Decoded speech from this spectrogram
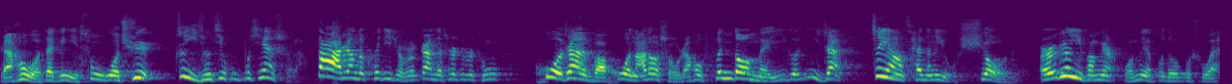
然后我再给你送过去，这已经几乎不现实了。大量的快递小哥干的事儿就是从货站把货拿到手，然后分到每一个驿站，这样才能有效率。而另一方面，我们也不得不说呀。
